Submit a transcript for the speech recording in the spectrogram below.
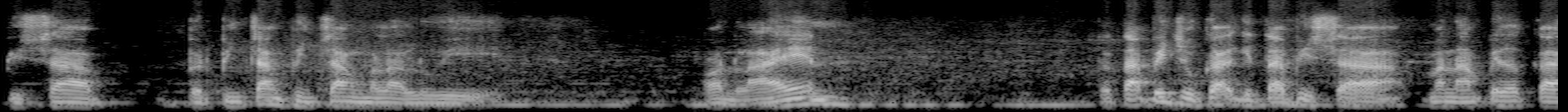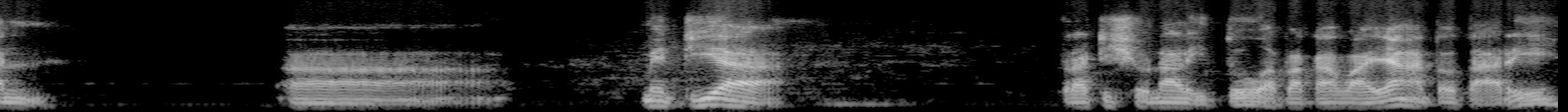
bisa berbincang-bincang melalui online, tetapi juga kita bisa menampilkan uh, media tradisional itu apakah wayang atau tari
